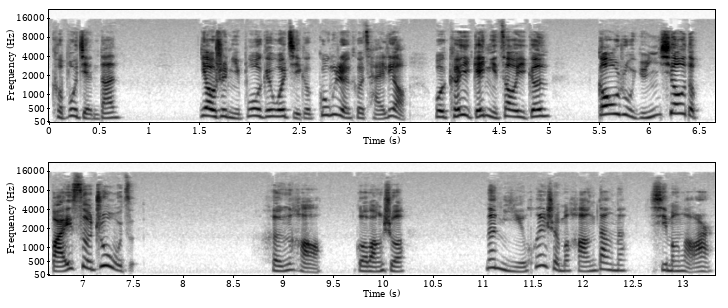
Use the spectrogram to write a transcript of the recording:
可不简单。要是你拨给我几个工人和材料，我可以给你造一根高入云霄的白色柱子。”“很好。”国王说。那你会什么行当呢，西蒙老二？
